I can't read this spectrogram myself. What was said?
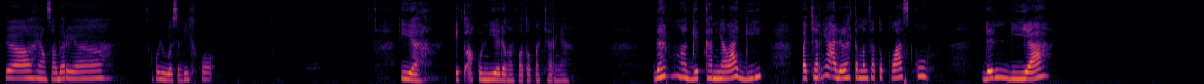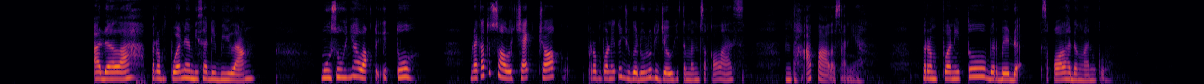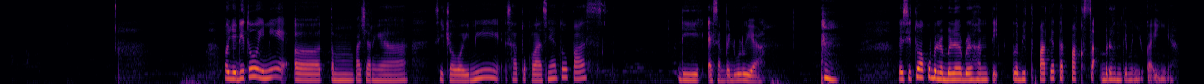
Ya, yang sabar ya. Aku juga sedih kok. Iya, itu akun dia dengan foto pacarnya. Dan mengagetkannya lagi, pacarnya adalah teman satu kelasku. Dan dia adalah perempuan yang bisa dibilang musuhnya waktu itu. Mereka tuh selalu cekcok. Perempuan itu juga dulu dijauhi teman sekelas. Entah apa alasannya. Perempuan itu berbeda sekolah denganku. Oh jadi tuh ini uh, tem pacarnya si cowok ini satu kelasnya tuh pas di SMP dulu ya. Dari situ aku bener-bener berhenti. Lebih tepatnya terpaksa berhenti menyukainya.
